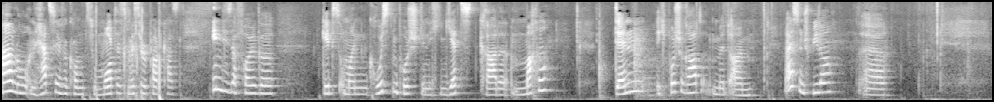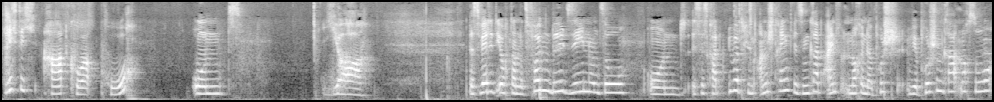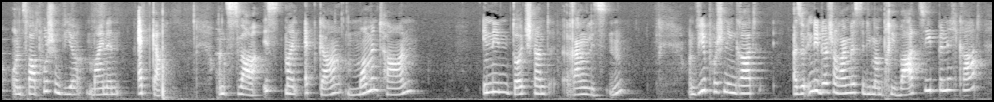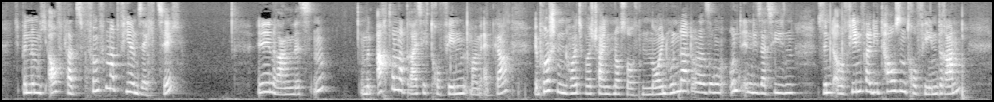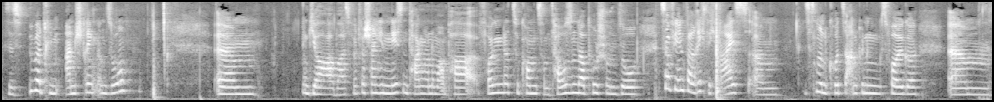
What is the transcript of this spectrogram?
Hallo und herzlich willkommen zu Mortis Mystery Podcast. In dieser Folge geht es um meinen größten Push, den ich jetzt gerade mache. Denn ich pushe gerade mit einem niceen Spieler äh, richtig hardcore hoch. Und ja, das werdet ihr auch dann als Folgenbild sehen und so. Und es ist gerade übertrieben anstrengend. Wir sind gerade einfach noch in der Push. Wir pushen gerade noch so. Und zwar pushen wir meinen Edgar. Und zwar ist mein Edgar momentan in den Deutschland-Ranglisten. Und wir pushen ihn gerade. Also in die Deutschland-Rangliste, die man privat sieht, bin ich gerade. Ich bin nämlich auf Platz 564 in den Ranglisten mit 830 Trophäen mit meinem Edgar. Wir pushen ihn heute wahrscheinlich noch so auf 900 oder so. Und in dieser Season sind auf jeden Fall die 1000 Trophäen dran. Es ist übertrieben anstrengend und so. Ähm, ja, aber es wird wahrscheinlich in den nächsten Tagen auch nochmal ein paar Folgen dazu kommen zum Tausender-Push und so. Ist auf jeden Fall richtig nice. Ähm, es ist nur eine kurze Ankündigungsfolge. Ähm,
